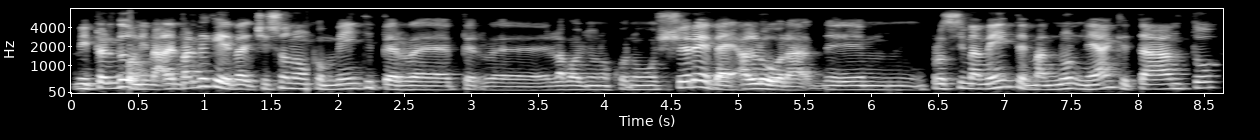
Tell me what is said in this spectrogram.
mi perdoni, ma a parte che beh, ci sono commenti per, per eh, la vogliono conoscere, beh, allora, ehm, prossimamente, ma non neanche tanto,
